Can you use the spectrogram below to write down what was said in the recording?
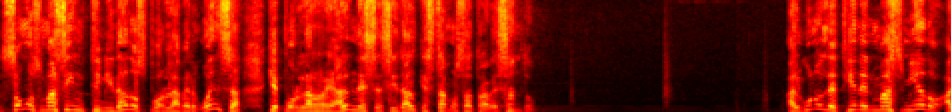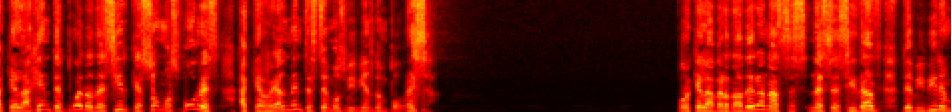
somos más intimidados por la vergüenza que por la real necesidad que estamos atravesando. Algunos le tienen más miedo a que la gente pueda decir que somos pobres, a que realmente estemos viviendo en pobreza. Porque la verdadera necesidad de vivir en,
